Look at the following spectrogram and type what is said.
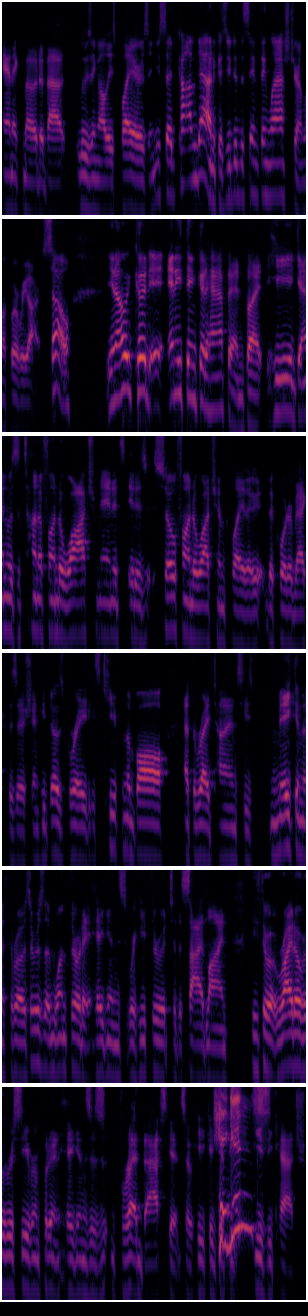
panic mode about losing all these players. And you said, "Calm down," because you did the same thing last year, and look where we are. So. You know, it could anything could happen, but he again was a ton of fun to watch. Man, it's it is so fun to watch him play the, the quarterback position. He does great. He's keeping the ball at the right times. He's making the throws. There was a one throw to Higgins where he threw it to the sideline. He threw it right over the receiver and put it in Higgins's bread basket so he could Higgins easy catch.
